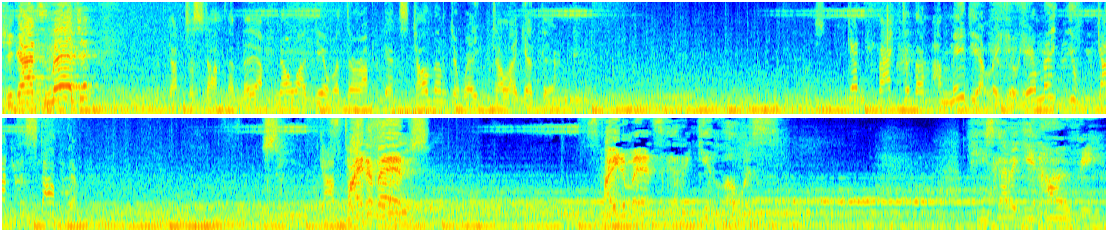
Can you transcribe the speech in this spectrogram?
She got some magic! you've got to stop them. They have no idea what they're up against. Tell them to wait until I get there. Get back to them immediately, you hear me? You've got to stop them. Goddamn Spider-Man! Spider-Man's gotta get Lois. He's gotta get Harvey.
